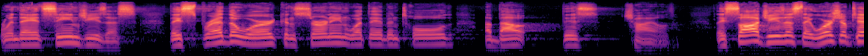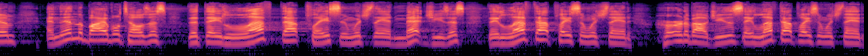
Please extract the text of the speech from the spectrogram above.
when they had seen Jesus, they spread the word concerning what they had been told about this child. They saw Jesus, they worshiped him, and then the Bible tells us that they left that place in which they had met Jesus. They left that place in which they had heard about Jesus. They left that place in which they had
